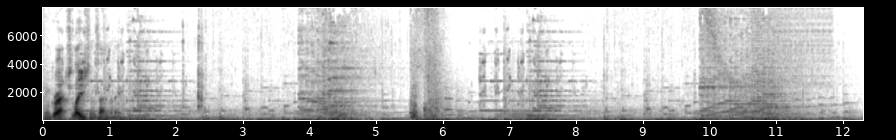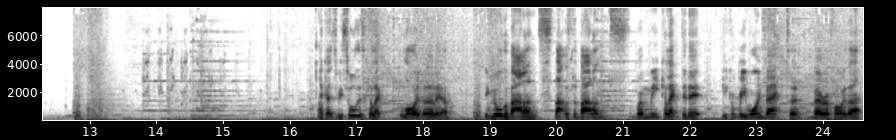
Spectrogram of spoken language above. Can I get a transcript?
Congratulations, Anthony. Okay, so we saw this collect live earlier. Ignore the balance. That was the balance when we collected it. You can rewind back to verify that.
